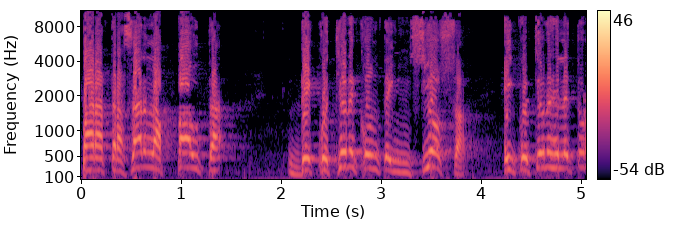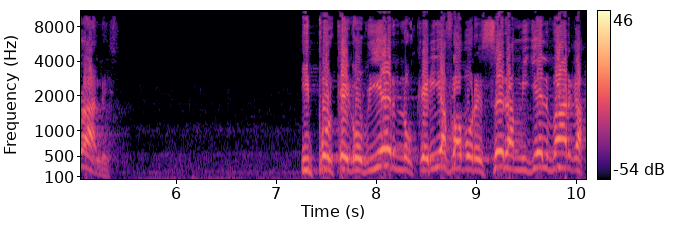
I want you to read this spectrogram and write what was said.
para trazar la pauta de cuestiones contenciosas en cuestiones electorales. Y porque el gobierno quería favorecer a Miguel Vargas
